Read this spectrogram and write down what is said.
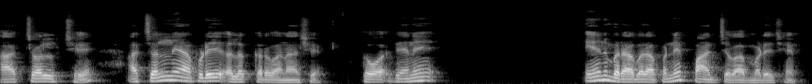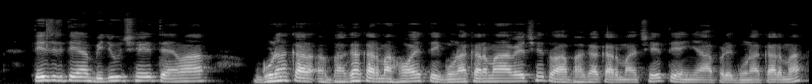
આ ચલ છે, આ ચલને આપણે અલગ કરવાના છે. તો તેને એન બરાબર આપણને પાંચ જવાબ મળે છે. તે જ રીતે આ બીજું છે તેમાં ગુણાકાર, ભાગાકારમાં હોય તે ગુણાકારમાં આવે છે, તો આ ભાગાકારમાં છે તે અહીંયા આપણે ગુણાકારમાં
